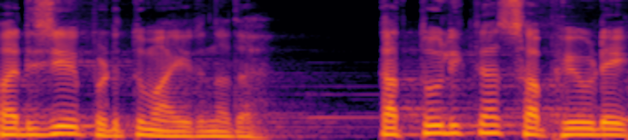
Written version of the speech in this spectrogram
പരിചയപ്പെടുത്തുമായിരുന്നത്. കത്തോലിക്ക സഭയുടെ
